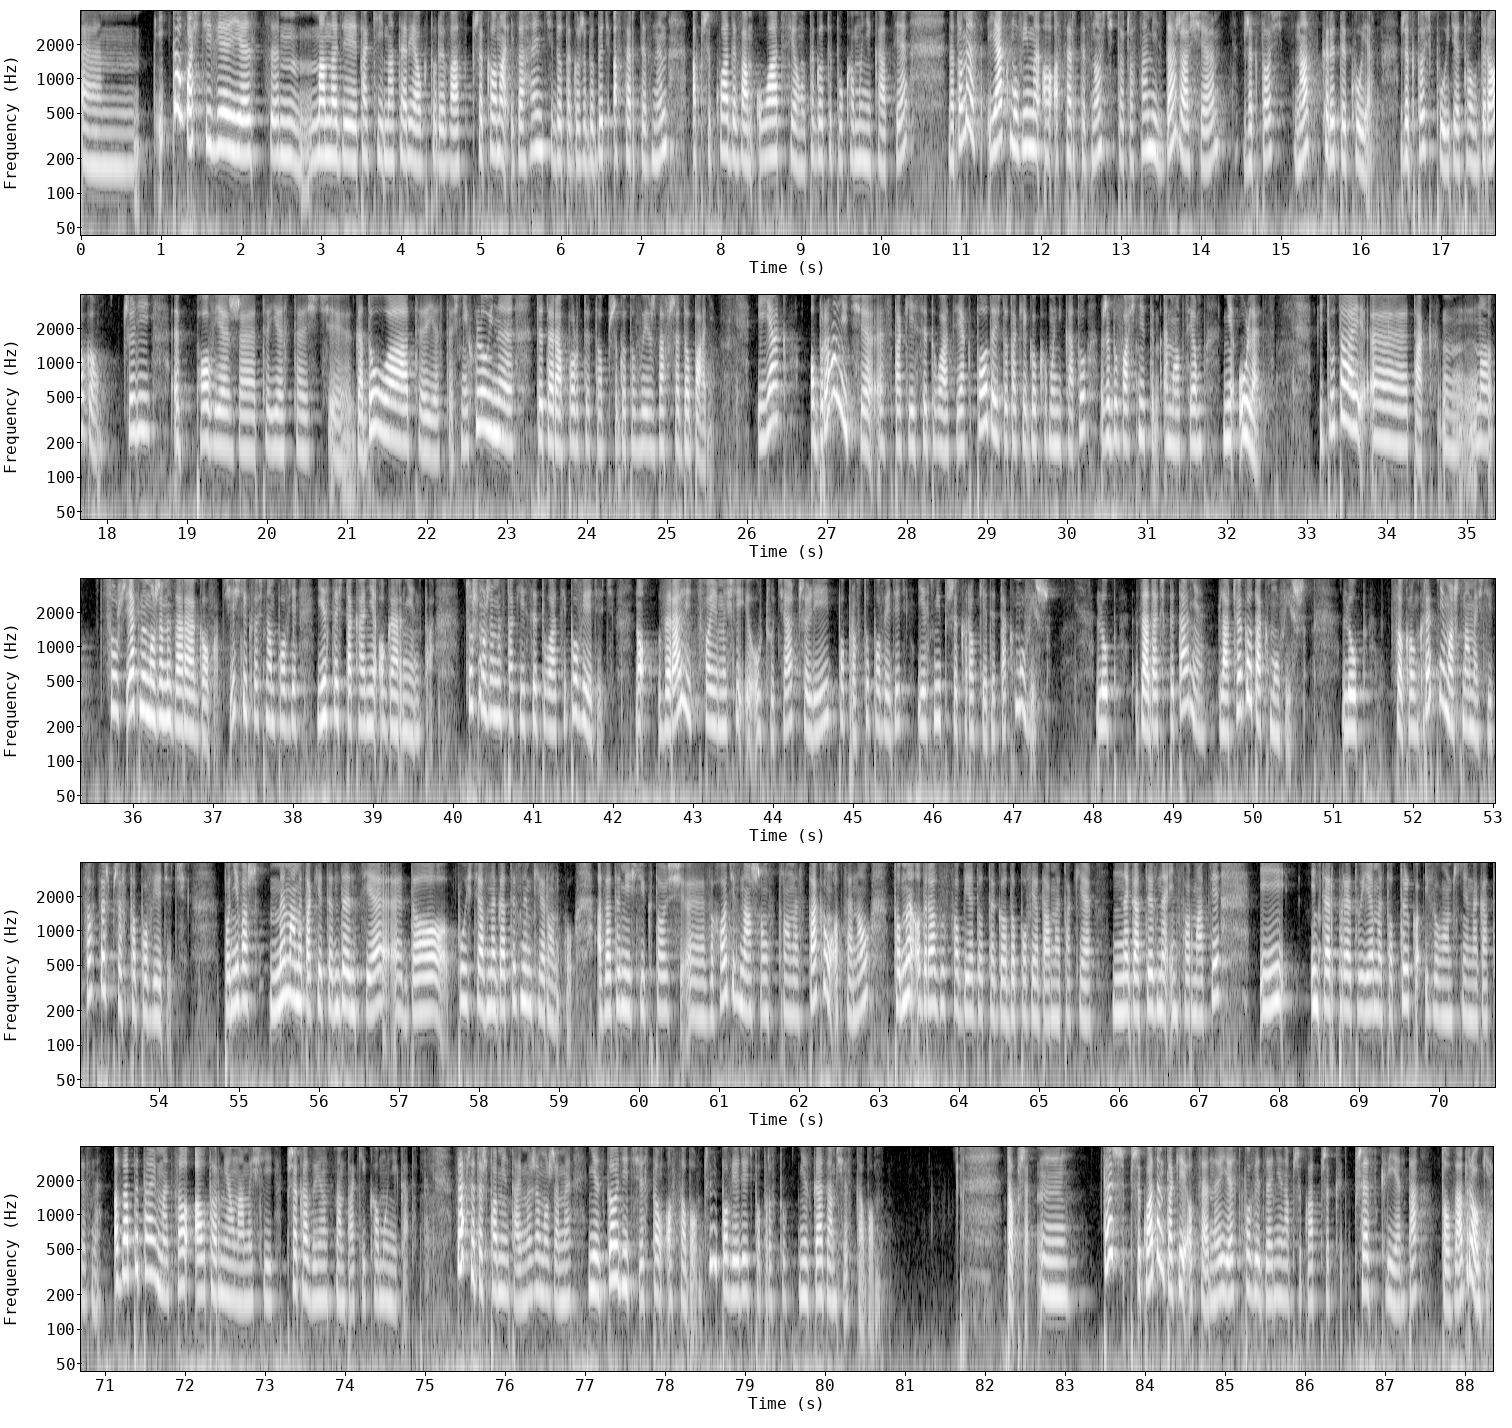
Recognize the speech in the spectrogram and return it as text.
Um, I to właściwie jest, mam nadzieję, taki materiał, który Was przekona i zachęci do tego, żeby być asertywnym, a przykłady Wam ułatwią tego typu komunikację. Natomiast jak mówimy o asertywności, to czasami zdarza się, że ktoś nas krytykuje, że ktoś pójdzie tą drogą, czyli e, powie, że ty jesteś e, gaduła, ty jesteś niechlujny, ty te raporty to przygotowujesz zawsze do bani. I jak obronić się w takiej sytuacji, jak podejść do takiego komunikatu, żeby właśnie tym emocjom nie ulec. I tutaj e, tak, no cóż, jak my możemy zareagować? Jeśli ktoś nam powie, jesteś taka nieogarnięta, cóż możemy w takiej sytuacji powiedzieć? No, wyrazić swoje myśli i uczucia, czyli po prostu powiedzieć, jest mi przykro, kiedy tak mówisz lub zadać pytanie, dlaczego tak mówisz, lub co konkretnie masz na myśli, co chcesz przez to powiedzieć. Ponieważ my mamy takie tendencje e, do pójścia w negatywnym kierunku, a zatem jeśli ktoś e, wychodzi w naszą stronę z taką oceną, to my od razu sobie do tego dopowiadamy takie negatywne informacje i interpretujemy to tylko i wyłącznie negatywne. A zapytajmy, co autor miał na myśli, przekazując nam taki komunikat. Zawsze też pamiętajmy, że możemy nie zgodzić się z tą osobą, czyli powiedzieć po prostu: Nie zgadzam się z tobą. Dobrze. Mm, też przykładem takiej oceny jest powiedzenie na przykład przez klienta: To za drogie.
